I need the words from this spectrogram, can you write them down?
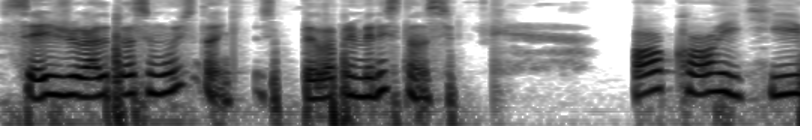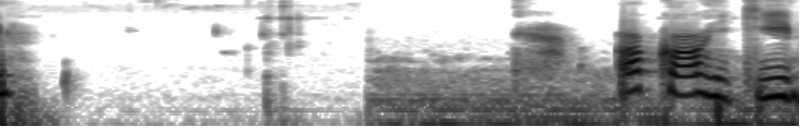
seja julgado pela segunda instância, pela primeira instância. Ocorre que ocorre que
